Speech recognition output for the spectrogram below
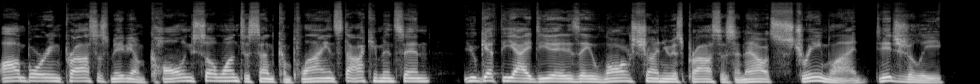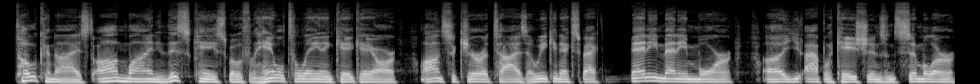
onboarding process. Maybe I'm calling someone to send compliance documents in. you get the idea. It is a long, strenuous process, and now it's streamlined digitally, tokenized online. In this case, both with Hamilton Lane and KKR on Securitize, and we can expect many, many more uh, applications and similar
